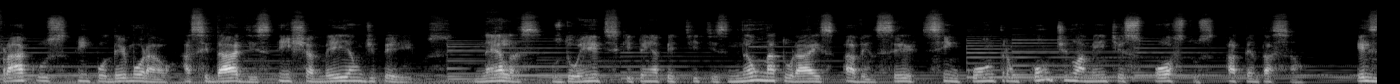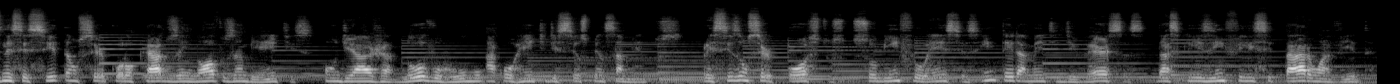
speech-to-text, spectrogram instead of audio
fracos em poder moral, as cidades enxameiam de perigos. Nelas, os doentes que têm apetites não naturais a vencer se encontram continuamente expostos à tentação. Eles necessitam ser colocados em novos ambientes, onde haja novo rumo à corrente de seus pensamentos. Precisam ser postos sob influências inteiramente diversas das que lhes infelicitaram a vida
